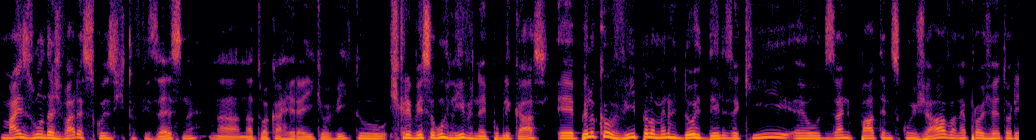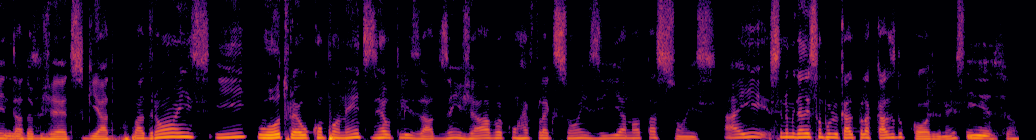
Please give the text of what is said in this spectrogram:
mais uma das várias coisas que tu fizesse, né? Na, na tua carreira aí, que eu vi, que tu escrevesse alguns livros, né? E publicasse. É, pelo que eu vi, pelo menos dois deles aqui, é o Design Patterns com Java, né? Projeto orientado Isso. a objetos guiado por padrões. E o outro é o Componentes Reutilizados em Java com reflexões e anotações. Aí, se não me engano, eles são publicados pela Casa do Código, né? Isso.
